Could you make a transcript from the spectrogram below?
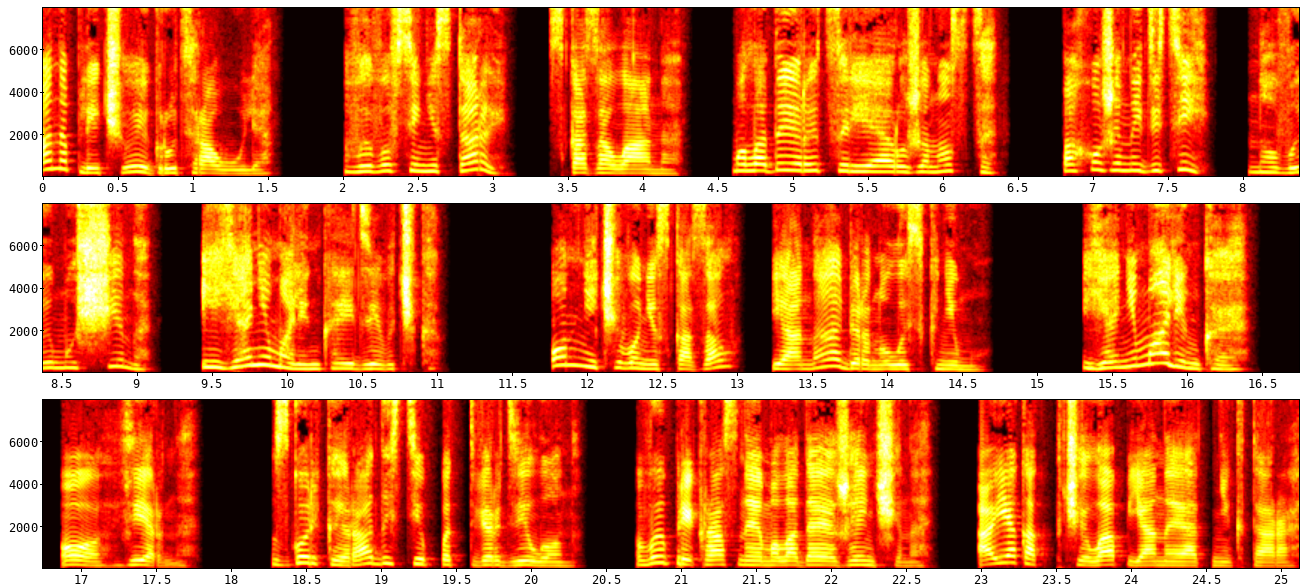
а на плечо и грудь Рауля. «Вы вовсе не старый», — сказала она. «Молодые рыцари и оруженосцы похожи на детей, но вы мужчина, и я не маленькая девочка». Он ничего не сказал, и она обернулась к нему. «Я не маленькая». «О, верно». С горькой радостью подтвердил он. «Вы прекрасная молодая женщина, а я как пчела, пьяная от нектара».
